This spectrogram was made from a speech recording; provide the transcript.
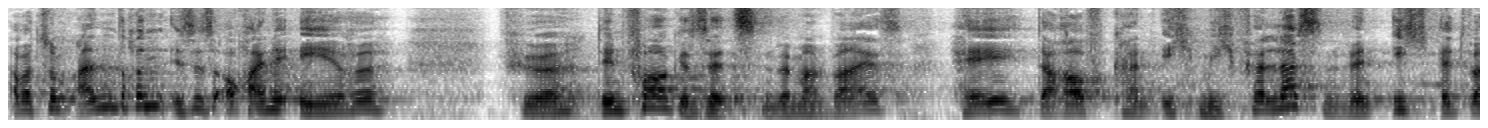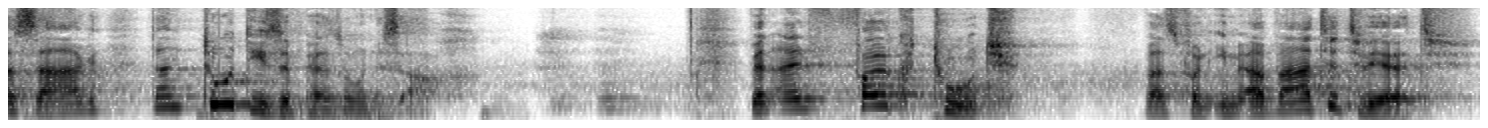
aber zum anderen ist es auch eine Ehre für den Vorgesetzten, wenn man weiß, hey, darauf kann ich mich verlassen. Wenn ich etwas sage, dann tut diese Person es auch. Wenn ein Volk tut, was von ihm erwartet wird,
